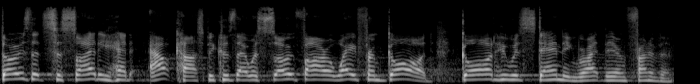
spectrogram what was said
those that society had outcast because they were so far away from God, God who was standing right there in front of him.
